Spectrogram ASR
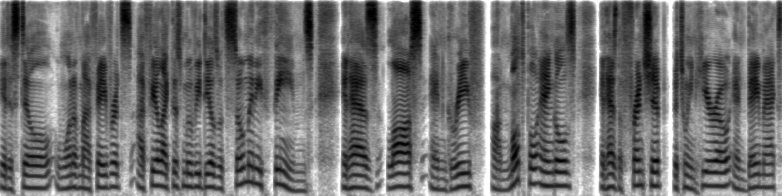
It is still one of my favorites. I feel like this movie deals with so many themes. It has loss and grief on multiple angles. It has the friendship between Hero and Baymax.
